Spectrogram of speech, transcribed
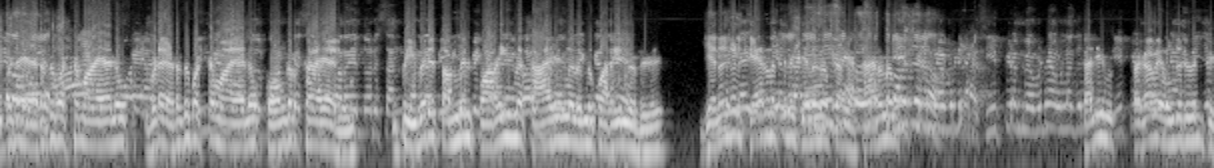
ഇവിടെ ഇടതുപക്ഷമായാലും ഇവിടെ ഇടതുപക്ഷമായാലും കോൺഗ്രസ് ആയാലും ഇപ്പൊ ഇവർ തമ്മിൽ പറയുന്ന കാര്യങ്ങൾ എന്ന് പറയുന്നത് ജനങ്ങൾ കേരളത്തിലെ ജനങ്ങൾക്കറിയാം കാരണം ഒന്നൊരു മിനിറ്റ്,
